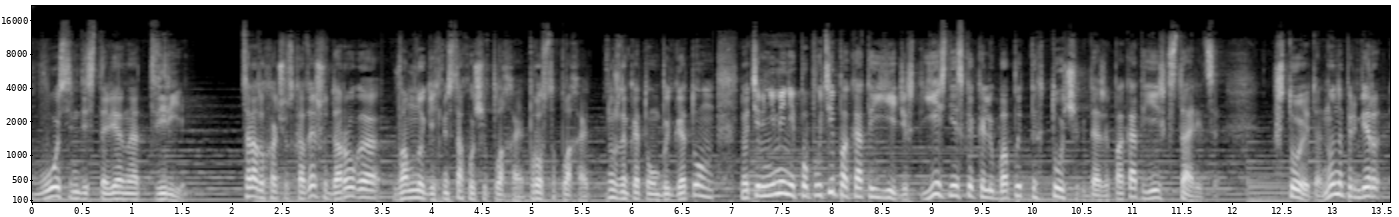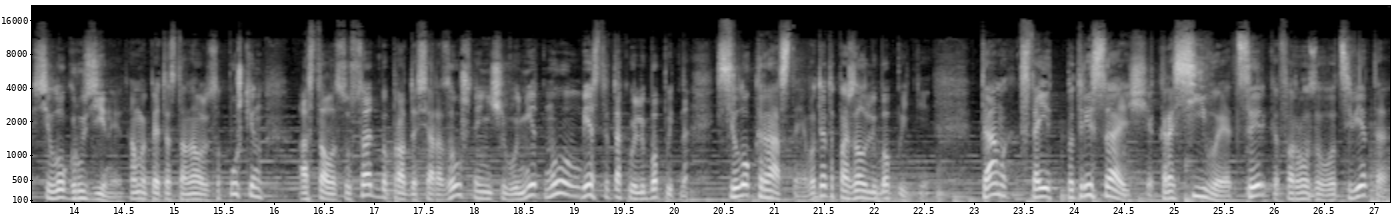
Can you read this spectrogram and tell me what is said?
80, наверное, от Твери. Сразу хочу сказать, что дорога во многих местах очень плохая, просто плохая. Нужно к этому быть готовым. Но тем не менее, по пути, пока ты едешь, есть несколько любопытных точек даже, пока ты едешь к Старице. Что это? Ну, например, село Грузины. Там опять останавливается Пушкин, осталась усадьба, правда, вся разрушенная, ничего нет. Но место такое любопытно. Село Красное. Вот это, пожалуй, любопытнее. Там стоит потрясающая, красивая церковь розового цвета,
